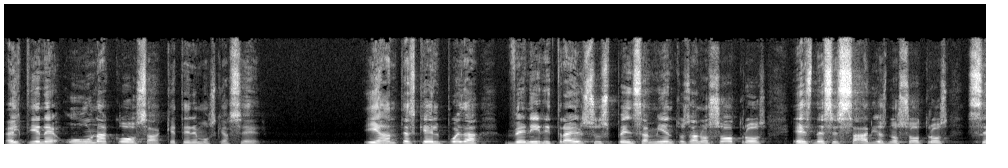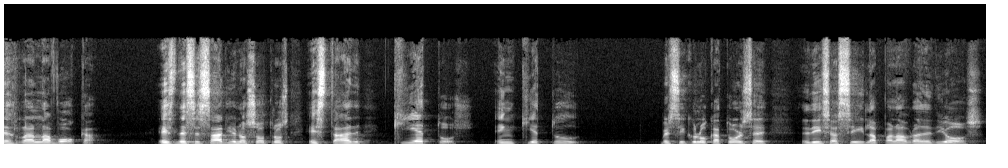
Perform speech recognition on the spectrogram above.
Él tiene una cosa que tenemos que hacer. Y antes que Él pueda venir y traer sus pensamientos a nosotros, es necesario nosotros cerrar la boca. Es necesario nosotros estar quietos, en quietud. Versículo 14 dice así la palabra de Dios.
